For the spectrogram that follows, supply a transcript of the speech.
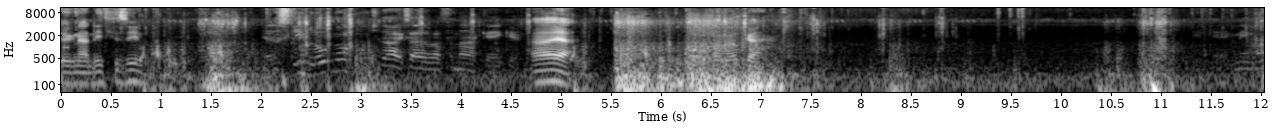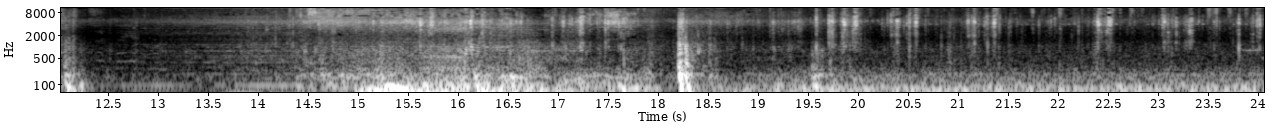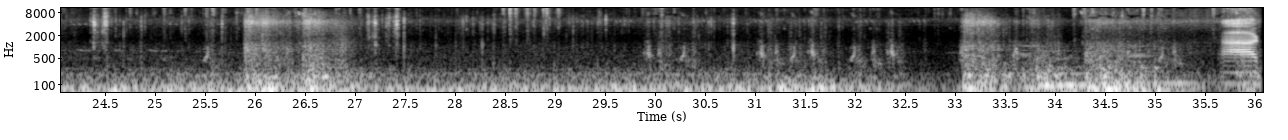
natuurlijk net niet gezien. Ja, de stream loopt nog, moet je daar, ik zal er even nakijken. Ah ja. Kan ook, hè.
